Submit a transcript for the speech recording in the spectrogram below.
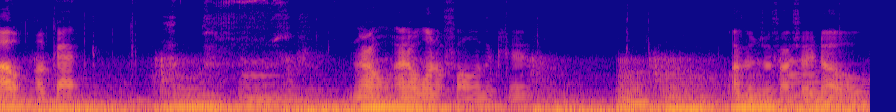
Oh, okay. No, I don't want to follow the kid. What happens if I say no?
